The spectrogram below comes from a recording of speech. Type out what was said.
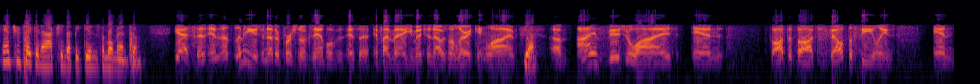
Can't you take an action that begins the momentum? Yes, and, and uh, let me use another personal example, as a, if I may. You mentioned I was on Larry King Live. Yes. Um, I visualized and thought the thoughts, felt the feelings, and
